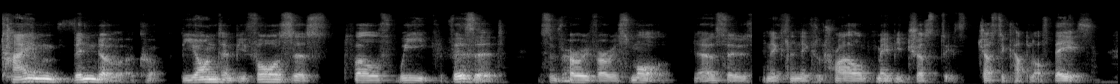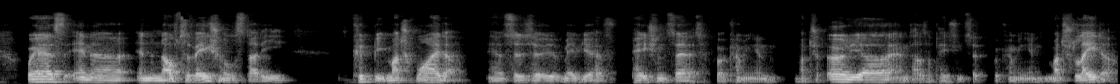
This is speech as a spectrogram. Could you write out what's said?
time window beyond and before this 12 week visit is very, very small. Yeah, so in a clinical trial, maybe just just a couple of days, whereas in a in an observational study, it could be much wider. Yeah, so, so maybe you have patients that were coming in much earlier and other patients that were coming in much later.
